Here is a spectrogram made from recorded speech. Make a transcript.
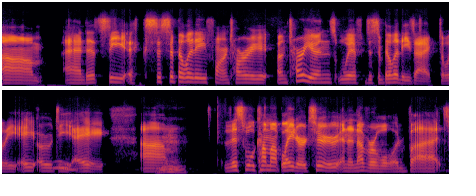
Um, and it's the Accessibility for Ontari- Ontarians with Disabilities Act, or the AODA. Um, mm this will come up later too in another award, but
